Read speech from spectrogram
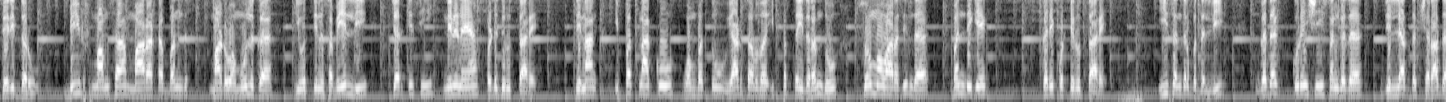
ಸೇರಿದ್ದರು. ಬೀಫ್ ಮಾಂಸ ಮಾರಾಟ ಬಂದ್ ಮಾಡುವ ಮೂಲಕ ಇವತ್ತಿನ ಸಭೆಯಲ್ಲಿ ಚರ್ಚಿಸಿ ನಿರ್ಣಯ ಪಡೆದಿರುತ್ತಾರೆ. ದಿನಾಂಕ ಇಪ್ಪತ್ನಾಲ್ಕು ಒಂಬತ್ತು ಎರಡು ಸಾವಿರದ ಇಪ್ಪತ್ತೈದರಂದು ಸೋಮವಾರದಿಂದ ಬಂದಿಗೆ ಕರೆ ಕೊಟ್ಟಿರುತ್ತಾರೆ. ಈ ಸಂದರ್ಭದಲ್ಲಿ ಗದಗ್ ಕುರೇಶಿ ಸಂಘದ ಜಿಲ್ಲಾಧ್ಯಕ್ಷರಾದ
